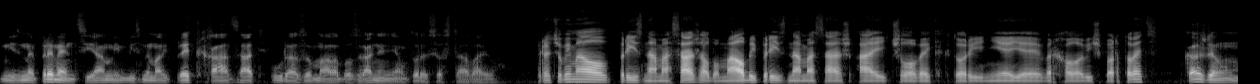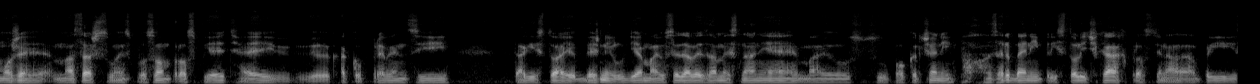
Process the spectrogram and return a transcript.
My sme prevencia, my by sme mali predchádzať úrazom alebo zraneniam, ktoré sa stávajú. Prečo by mal prísť na masáž, alebo mal by prísť na masáž aj človek, ktorý nie je vrcholový športovec? Každému môže masáž svojím spôsobom prospieť, hej, ako prevencii. Takisto aj bežní ľudia majú sedavé zamestnanie, majú, sú pokrčení, zrbení pri stoličkách, proste na, pri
